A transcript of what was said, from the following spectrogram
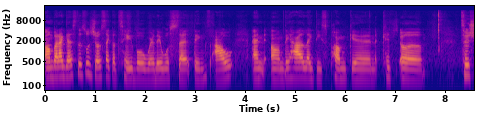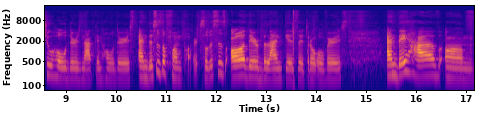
Um, but I guess this was just like a table where they will set things out, and um, they had like these pumpkin, uh, tissue holders, napkin holders, and this is the fun part. So this is all their blankets, their throwovers, and they have um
